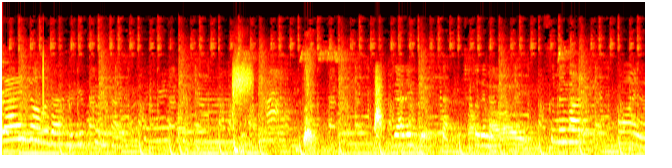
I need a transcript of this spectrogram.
大丈夫だよゆっくりだよじゃあレック来たちょっとでも爪が怖いな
